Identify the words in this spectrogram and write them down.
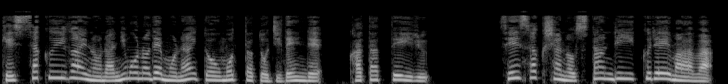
傑作以外の何者でもないと思ったと自伝で語っている。制作者のスタンリー・クレーマーは、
